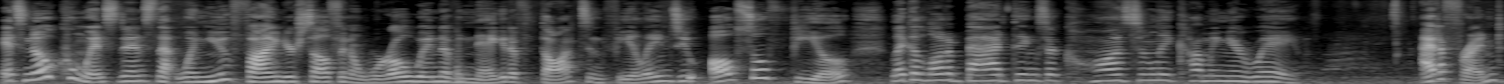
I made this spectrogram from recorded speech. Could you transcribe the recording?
It's no coincidence that when you find yourself in a whirlwind of negative thoughts and feelings, you also feel like a lot of bad things are constantly coming your way. I had a friend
